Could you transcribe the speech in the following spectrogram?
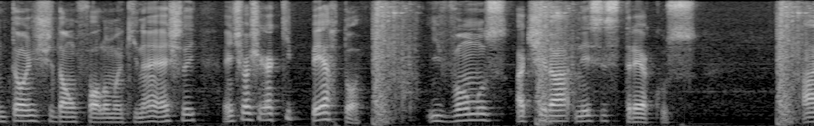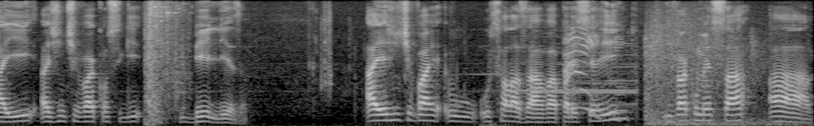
Então a gente dá um follow aqui na Ashley. A gente vai chegar aqui perto, ó. E vamos atirar nesses trecos. Aí a gente vai conseguir... Beleza. Aí a gente vai... O, o Salazar vai aparecer aí. E vai começar a...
